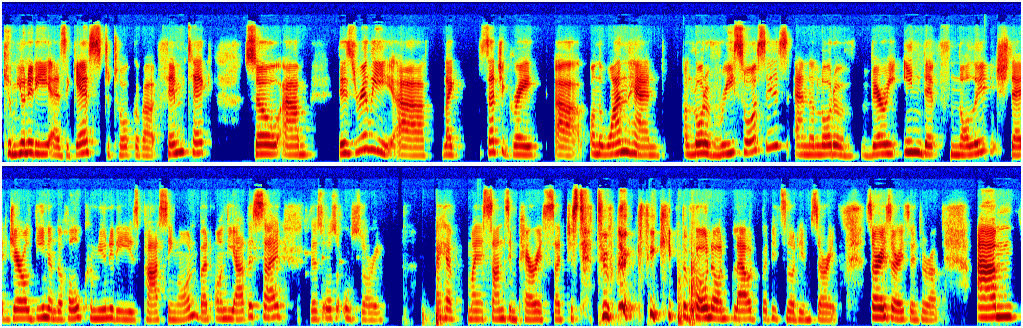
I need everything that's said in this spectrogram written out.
community as a guest to talk about femtech. So um, there's really uh, like such a great, uh, on the one hand, a lot of resources and a lot of very in-depth knowledge that Geraldine and the whole community is passing on. But on the other side, there's also, oh, sorry, I have my son's in Paris. I just had to keep the phone on loud, but it's not him. Sorry, sorry, sorry to interrupt. Um,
